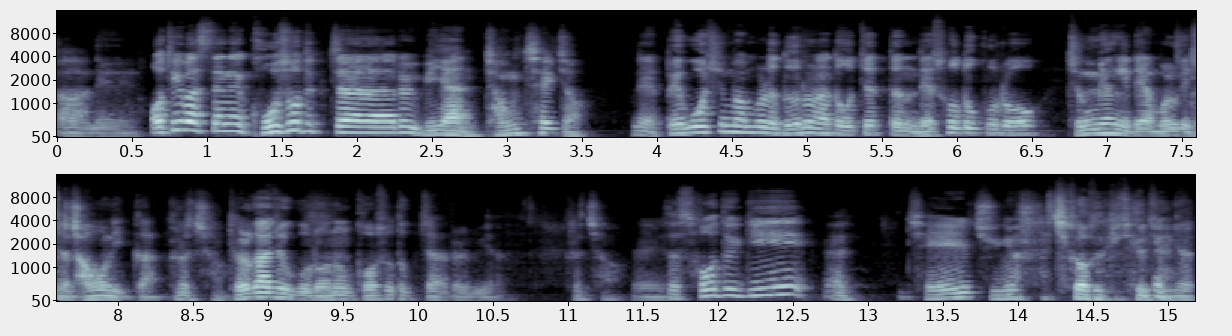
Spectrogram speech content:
아, 네. 어떻게 봤을 때는 고소득자를 위한 정책이죠. 네, 150만 불로 늘어나도 어쨌든 내 소득으로 증명이 돼야 몰개지가 그렇죠. 나오니까 그렇죠. 결과적으로는 고소득자를 위한 그렇죠. 네. 그래서 소득이 제일 중요하죠. 소득이 제일 중요한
